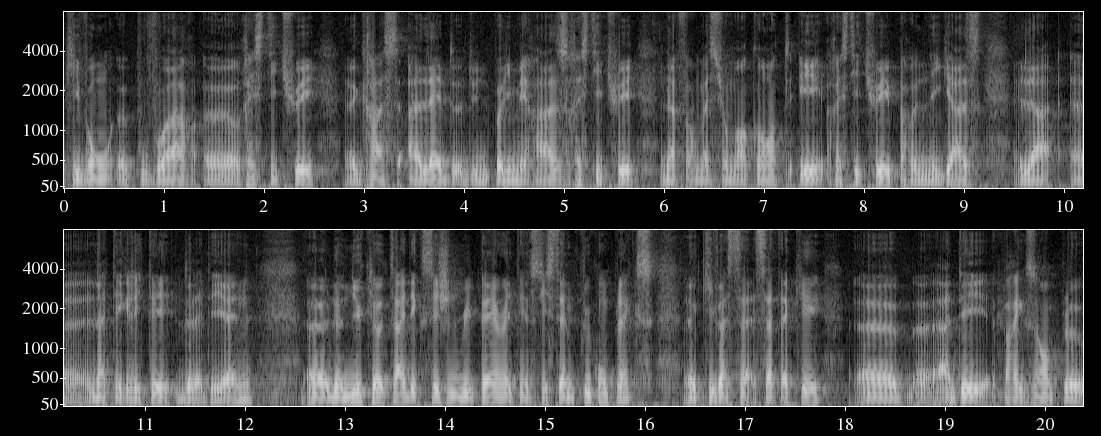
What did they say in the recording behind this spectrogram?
qui vont pouvoir restituer grâce à l'aide d'une restituer l'information manquante et restituer par une ligase euh, l'intégrité de l'ADN. Euh, le Nucleotide Excision Repair est un système plus complexe euh, qui va s'attaquer à des, par exemple,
